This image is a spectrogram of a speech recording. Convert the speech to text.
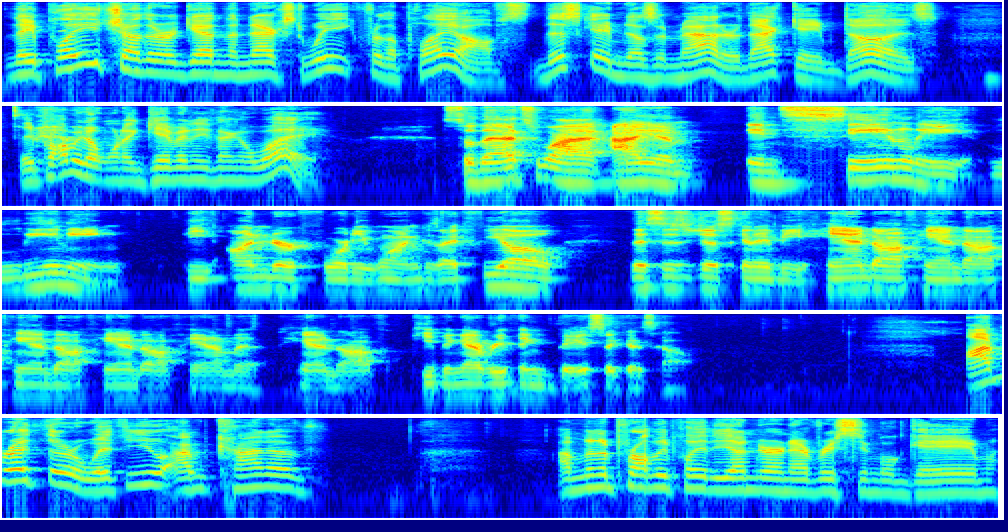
they play each other again the next week for the playoffs. This game doesn't matter. That game does. They probably don't want to give anything away. So that's why I am insanely leaning the under 41 because I feel this is just going to be handoff, handoff, handoff, handoff, hand handoff, keeping everything basic as hell. I'm right there with you. I'm kind of. I'm going to probably play the under in every single game.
